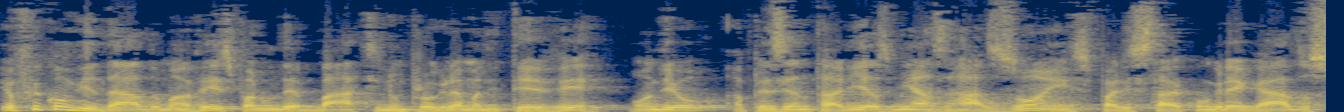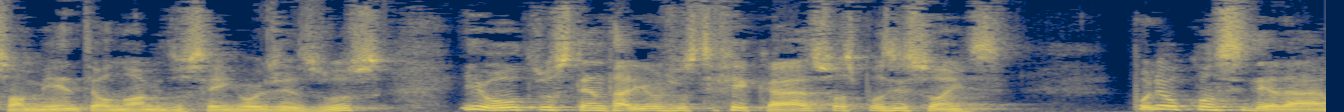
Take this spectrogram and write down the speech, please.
Eu fui convidado uma vez para um debate num programa de TV, onde eu apresentaria as minhas razões para estar congregado somente ao nome do Senhor Jesus e outros tentariam justificar suas posições. Por eu considerar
